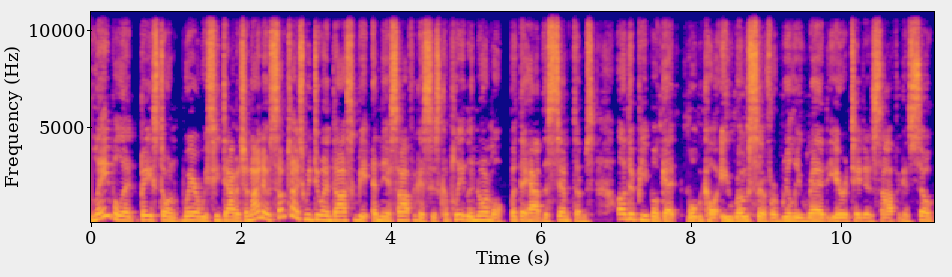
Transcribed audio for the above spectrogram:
label it based on where we see damage. And I know sometimes we do endoscopy and the esophagus is completely normal, but they have the symptoms. Other people get what we call erosive or really red, irritated esophagus. So,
